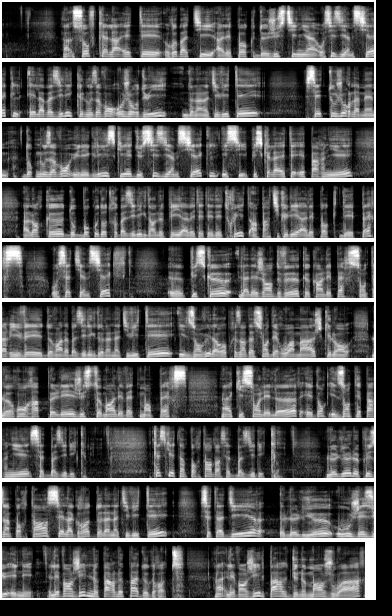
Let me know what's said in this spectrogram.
sauf qu'elle a été rebâtie à l'époque de Justinien au VIe siècle et la basilique que nous avons aujourd'hui de la Nativité c'est toujours la même. Donc nous avons une église qui est du 6e siècle ici, puisqu'elle a été épargnée alors que beaucoup d'autres basiliques dans le pays avaient été détruites, en particulier à l'époque des Perses, au 7e siècle, euh, puisque la légende veut que quand les Perses sont arrivés devant la basilique de la Nativité, ils ont vu la représentation des rois mages qui leur, ont rappelé justement les vêtements perses hein, qui sont les leurs, et donc ils ont épargné cette basilique. Qu'est-ce qui est important dans cette basilique? Le lieu le plus important, c'est la grotte de la Nativité, c'est-à-dire le lieu où Jésus est né. L'Évangile ne parle pas de grotte. L'Évangile parle d'une mangeoire,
